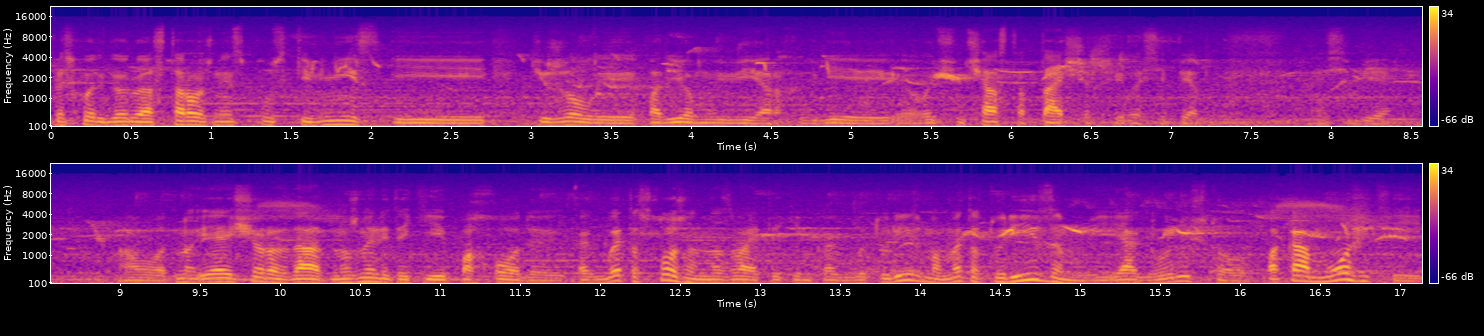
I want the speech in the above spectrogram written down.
происходит, говорю, осторожные спуски вниз и тяжелые подъемы вверх, где очень часто тащишь велосипед на себе. Вот. Но я еще раз, да, нужны ли такие походы? Как бы это сложно назвать таким как бы туризмом. Это туризм, и я говорю, что пока можете,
